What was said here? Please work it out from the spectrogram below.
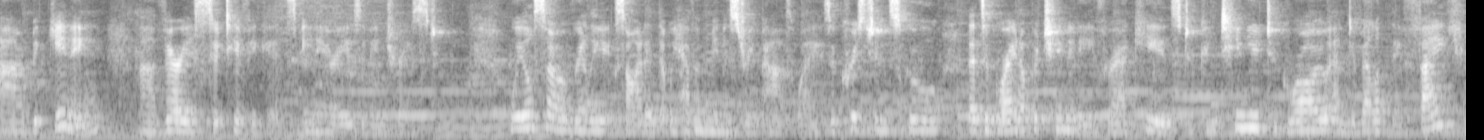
are beginning uh, various certificates in areas of interest. We also are really excited that we have a ministry pathway. As a Christian school, that's a great opportunity for our kids to continue to grow and develop their faith,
